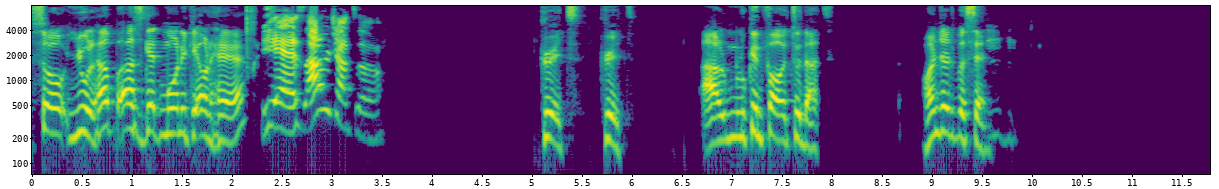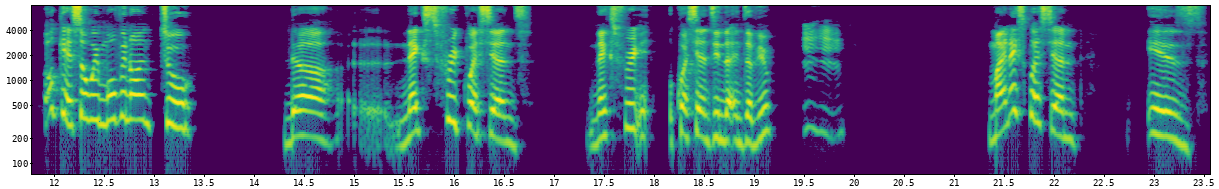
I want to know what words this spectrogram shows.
So you'll help us get Monica on here. Yes, I'll reach out to her. Great. Great. I'm looking forward to that. 100%. percent Mhm. Okay, so we're moving on to the uh, next three questions. Next three questions in the interview. Mhm. My next question is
